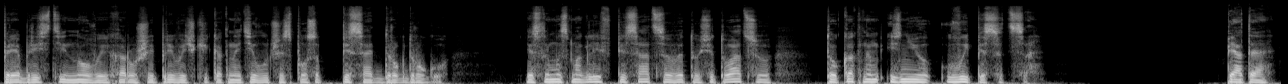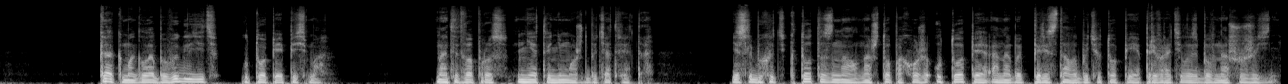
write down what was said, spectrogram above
приобрести новые хорошие привычки, как найти лучший способ писать друг другу. Если мы смогли вписаться в эту ситуацию, то как нам из нее выписаться? Пятое. Как могла бы выглядеть утопия письма? На этот вопрос нет и не может быть ответа. Если бы хоть кто-то знал, на что похожа утопия, она бы перестала быть утопией, превратилась бы в нашу жизнь.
